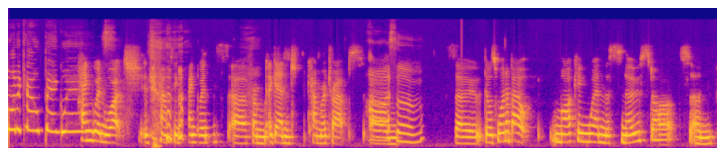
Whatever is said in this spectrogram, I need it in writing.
want to count penguins. Penguin Watch is counting penguins uh, from, again, camera traps. Um, Awesome. So there was one about marking when the snow starts, and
